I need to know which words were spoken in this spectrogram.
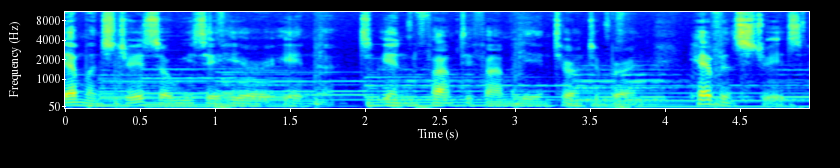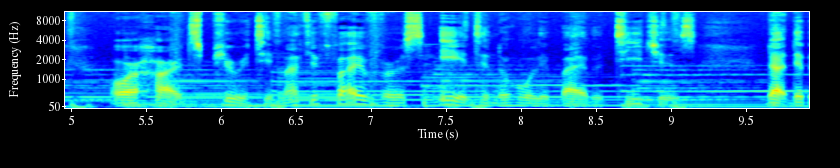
demonstrates, or we say here in in Family Family in Turn to Burn, heaven streets our heart's purity. Matthew 5 verse 8 in the Holy Bible teaches that the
